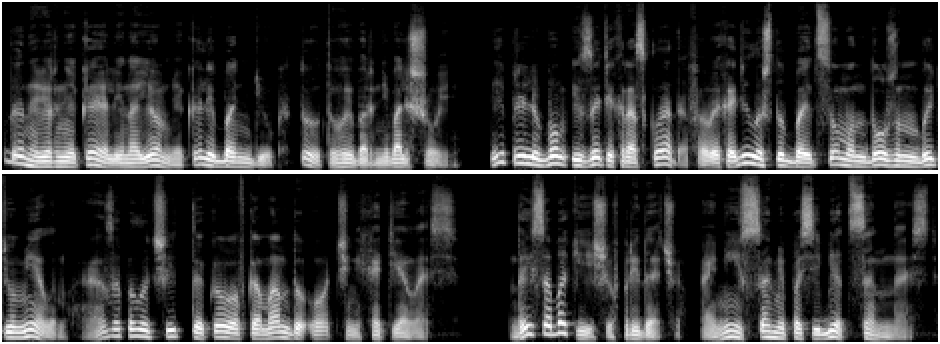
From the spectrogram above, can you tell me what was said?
Да наверняка или наемник, или бандюк. Тут выбор небольшой. И при любом из этих раскладов выходило, что бойцом он должен быть умелым, а заполучить такого в команду очень хотелось. Да и собаки еще в придачу. Они сами по себе ценность.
